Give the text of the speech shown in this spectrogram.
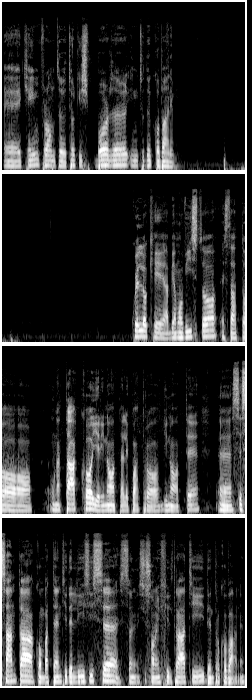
came from the Turkish border into the Kobani. Quello che abbiamo visto è stato un attacco ieri notte alle 4 di notte. Eh, 60 combattenti dell'ISIS son- si sono infiltrati dentro Kobane.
